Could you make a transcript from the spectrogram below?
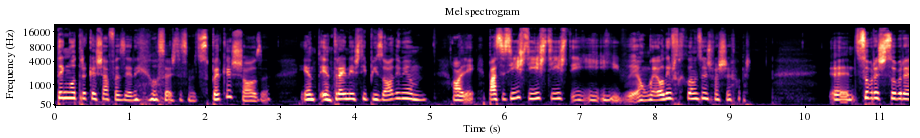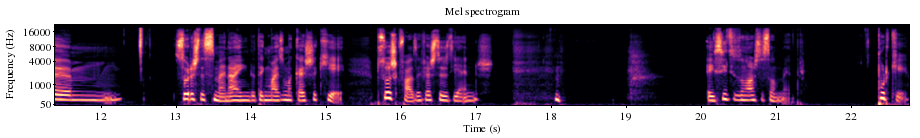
Tenho outra queixa a fazer em relação a esta semana, super queixosa. Entrei neste episódio mesmo. Olhem, passa-se isto, isto, isto, e, e, é, um, é o livro de reclamações, faz favor. Uh, sobre, as, sobre, um, sobre esta semana ainda tenho mais uma queixa que é pessoas que fazem festas de anos em sítios onde há estação de metro. Porquê?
